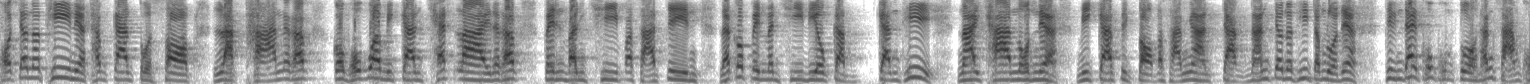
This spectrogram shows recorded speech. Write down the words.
พอเจ้าหน้าที่เนี่ยทำการตรวจสอบหลักฐานนะครับ ก็พบว่ามีการแชทไลน์นะครับ เป็นบัญชีภาษาจีน แล้วก็เป็นบัญชีเดียวกับกันที่นายชานนท์เนี่ยมีการติดต่อประสานงาน จากนั้นเจ้าหน้าที่ตำรวจเนี่ยจึงได้ควบคุมตัวทั้ง 3 ค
